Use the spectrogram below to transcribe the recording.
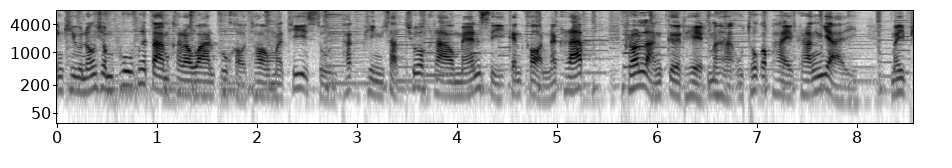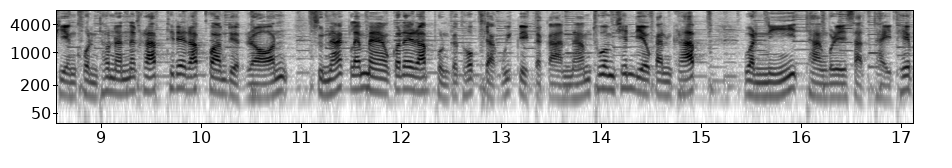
งคิวน้องชมพู่เพื่อตามคาราวานภูเขาทองมาที่ศูนย์พักพิงสัตว์ชั่วคราวแม้นสีกันก่อนนะครับ เพราะหลังเกิดเหตุมหาอุทกภัยครั้งใหญ่ ไม่เพียงคนเท่านั้นนะครับ ที่ได้รับความเดือดร้อน สุนัขและแมวก็ได้รับผลกระทบจากวิกฤตการณ์น้ำท่วมเช่นเดียวกันครับ วันนี้ทางบริษัทไถ่เทพ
